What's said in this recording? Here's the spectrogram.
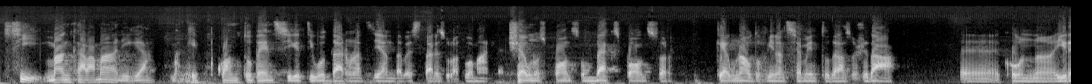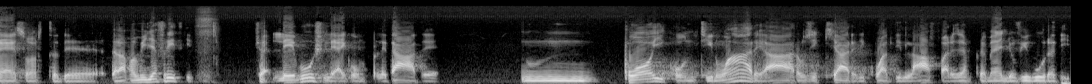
Sì, manca la manica, ma che, quanto pensi che ti può dare un'azienda per stare sulla tua manica? C'è uno sponsor, un back sponsor che è un autofinanziamento della società eh, con i resort de, della famiglia Fritti. Cioè le voci le hai completate. Mm, puoi continuare a rosicchiare di qua di là, a fare sempre meglio, figurati,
